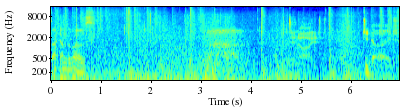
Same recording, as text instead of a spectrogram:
Well, can't under those. Denied. Yep,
